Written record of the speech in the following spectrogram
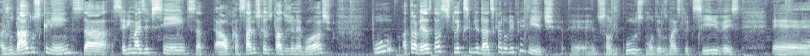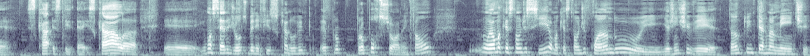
ajudado os clientes a serem mais eficientes, a, a alcançar os resultados de negócio por, através das flexibilidades que a nuvem permite. É, redução de custos, modelos mais flexíveis, é, esca, é, escala é, e uma série de outros benefícios que a nuvem é, pro, proporciona. Então, não é uma questão de si, é uma questão de quando, e, e a gente vê tanto internamente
